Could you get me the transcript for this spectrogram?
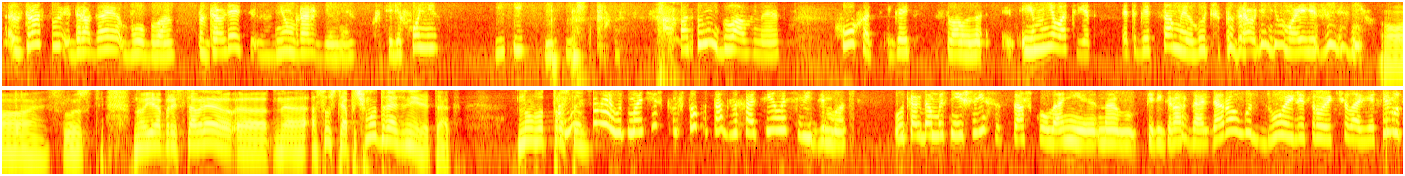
здравствуй, дорогая Вобла, поздравляю с днем рождения. В телефоне А потом главное, хохот, и говорит, Славна, и мне в ответ, это, говорит, самое лучшее поздравление в моей жизни. Ой, слушайте. Ну, я представляю... Э, э, а слушайте, а почему дразнили так? Ну, вот просто... А не знаю, вот мальчишкам что-то так захотелось, видимо. Вот когда мы с ней шли со школы, они нам переграждали дорогу, двое или трое человек, и вот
